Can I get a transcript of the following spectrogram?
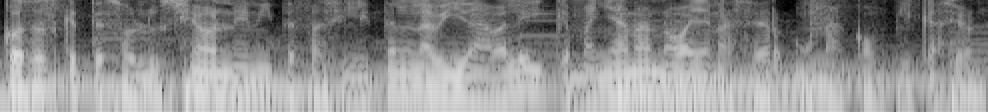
cosas que te solucionen y te faciliten la vida, ¿vale? Y que mañana no vayan a ser una complicación.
